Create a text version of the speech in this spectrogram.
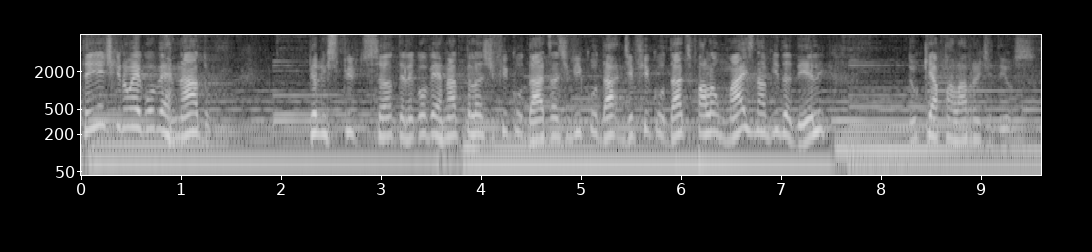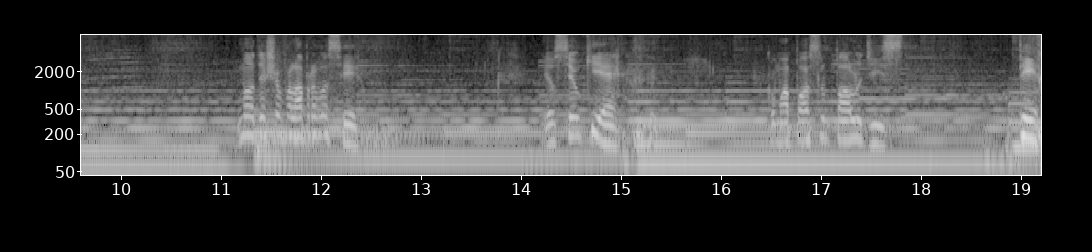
Tem gente que não é governado pelo Espírito Santo, ele é governado pelas dificuldades. As dificuldades, dificuldades falam mais na vida dele do que a palavra de Deus. Irmão, deixa eu falar para você. Eu sei o que é, como o apóstolo Paulo diz, ter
